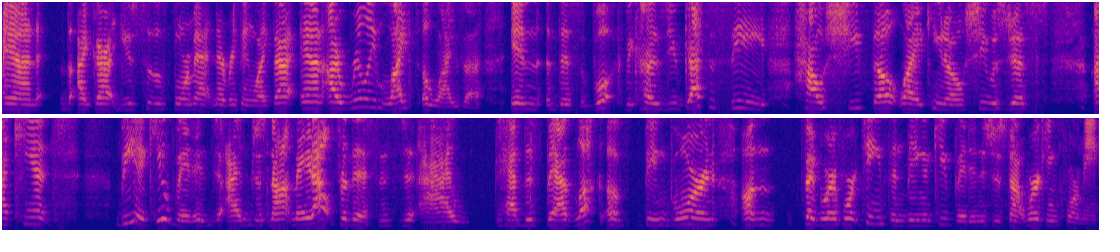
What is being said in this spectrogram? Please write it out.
and I got used to the format and everything like that. And I really liked Eliza in this book because you got to see how she felt like, you know, she was just, I can't be a Cupid. I'm just not made out for this. Just, I have this bad luck of being born on February 14th and being a Cupid and it's just not working for me.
